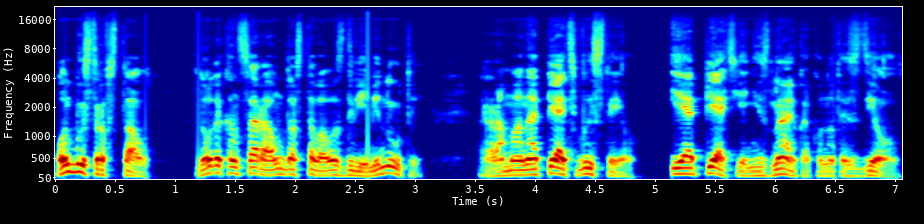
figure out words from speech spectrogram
Он быстро встал, но до конца раунда оставалось две минуты. Роман опять выстоял, и опять я не знаю, как он это сделал.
